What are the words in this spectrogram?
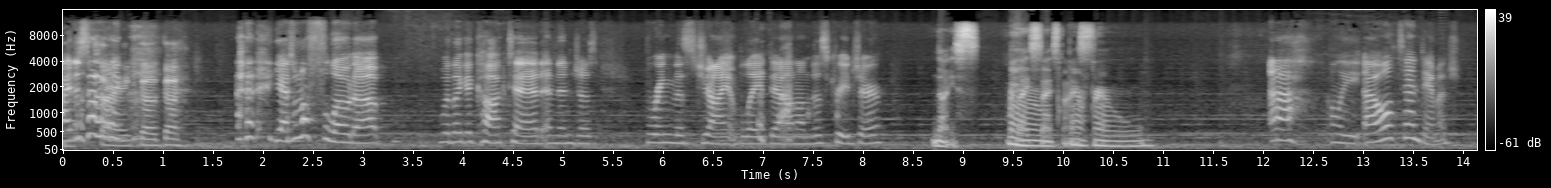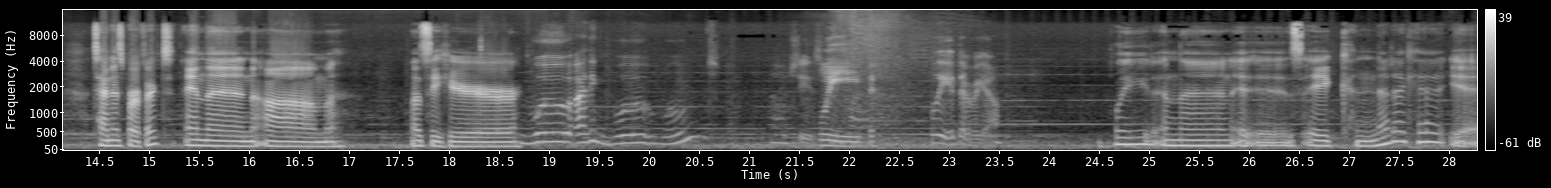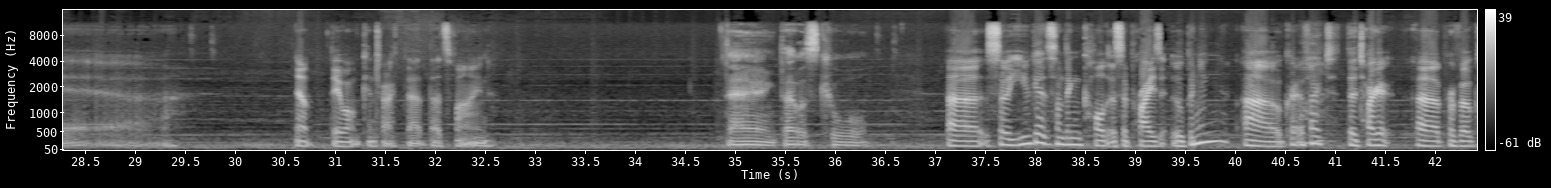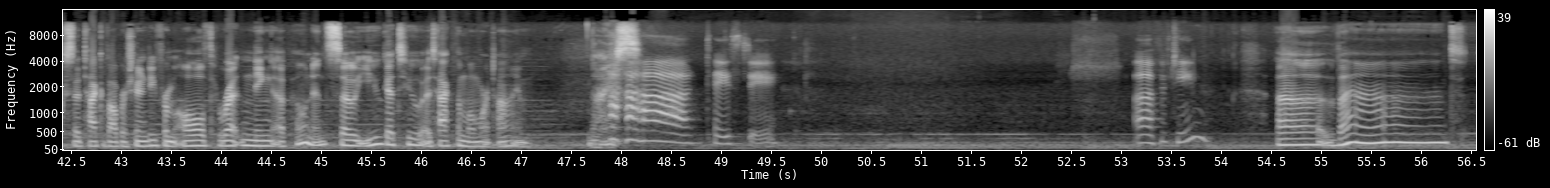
I just kind Sorry, like go go. yeah, I just want to float up with like a cocked head and then just bring this giant blade down on this creature. Nice. Nice, nice, nice. Ah, only uh, well, ten damage. 10 is perfect. And then, um, let's see here. Woo, I think woo, wound. Oh jeez, Bleed. bleed. There we go. Bleed. And then it is a kinetic hit. Yeah. Nope, they won't contract that. That's fine. Dang, that was cool. Uh, so you get something called a surprise opening uh, crit effect. The target uh, provokes attack of opportunity from all threatening opponents, so you get to attack them one more time. Nice. Tasty. Uh, fifteen. Uh, that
